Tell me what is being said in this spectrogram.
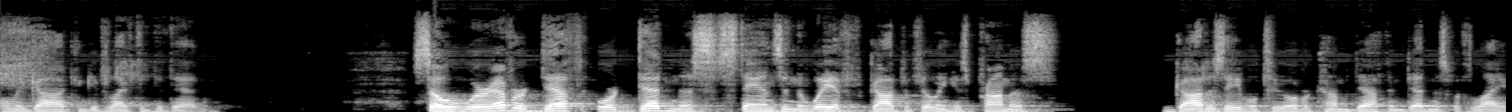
Only God can give life to the dead. So wherever death or deadness stands in the way of God fulfilling his promise, God is able to overcome death and deadness with life.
